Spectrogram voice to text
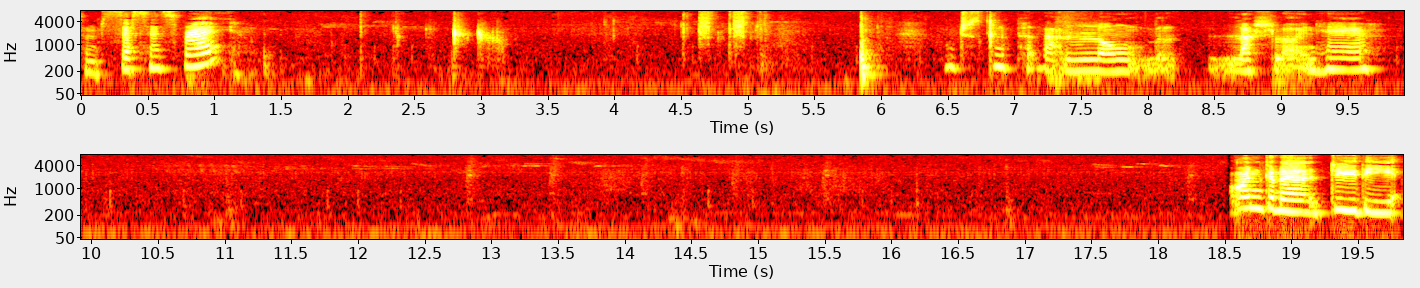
some setting spray. I'm just going to put that along the lash line here. I'm to do the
